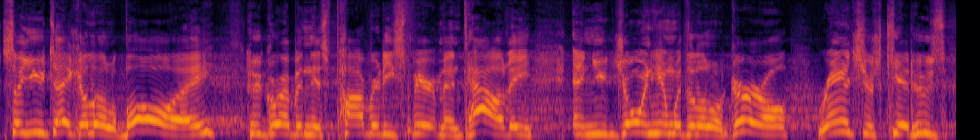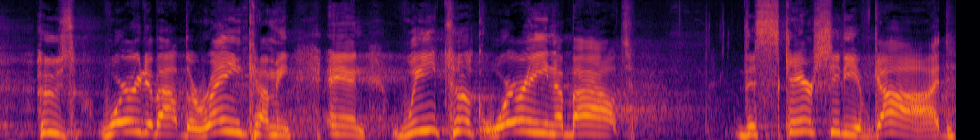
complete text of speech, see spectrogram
So you take a little boy who grew up in this poverty spirit mentality and you join him with a little girl, rancher's kid, who's who's worried about the rain coming. And we took worrying about the scarcity of God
